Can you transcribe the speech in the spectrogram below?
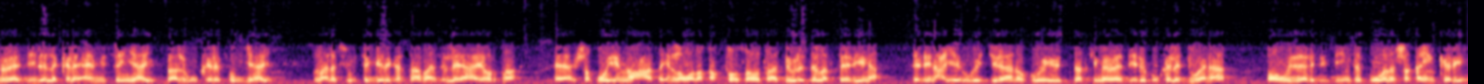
mabaadi'da la kala aaminsan yahay baa lagu kala fog yahay mana suurtageli kartaa baan is leeyahay horta shaqooyin noocaasa in la wada qabto sababtaa dawladda lafteediina dee dhinacyay uga jiraan oo kuwii dadkii mabaadi'da ku kala duwanaa oo wasaaradii diinta ku wada shaqayn karin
